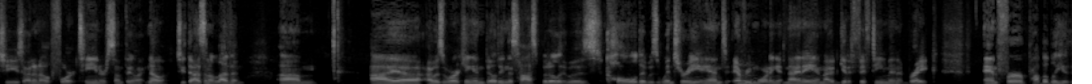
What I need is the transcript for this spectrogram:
geez, I don't know, 14 or something like, no, 2011. Um, I, uh, I was working and building this hospital. It was cold, it was wintry, and every mm morning at 9 a.m., I would get a 15 minute break. And for probably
